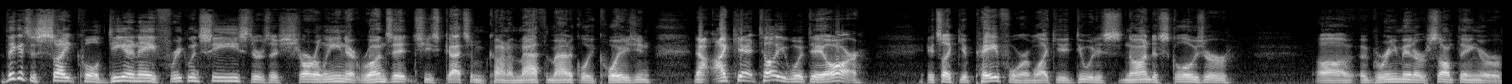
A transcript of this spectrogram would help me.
I think it's a site called DNA Frequencies. There's a Charlene that runs it. She's got some kind of mathematical equation. Now, I can't tell you what they are it's like you pay for them, like you do this non-disclosure uh, agreement or something or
